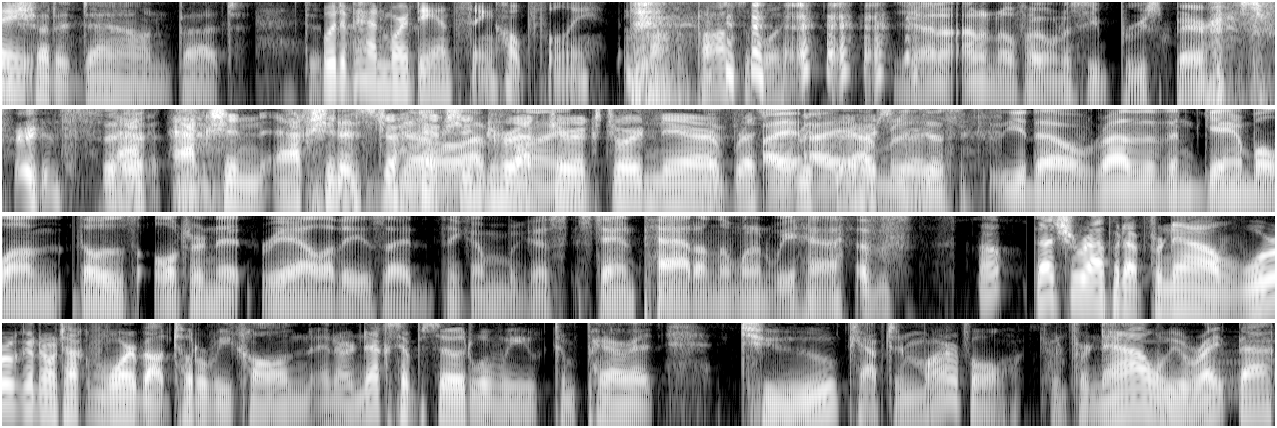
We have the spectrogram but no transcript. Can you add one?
they shut it down, but didn't would have had more dancing, hopefully. possibly. Yeah, I don't, I don't know if I want to see Bruce Beresford's uh, Ac- action- action No, action director fine. extraordinaire, If Bruce- I, Bruce I, I'm going to just you know rather than gamble on those alternate realities, I think I'm going to stand pat on the one we have. Well, that should wrap it up for now. We're going to talk more about Total Recall in, in our next episode when we compare it to Captain Marvel. And for now, we'll be right back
